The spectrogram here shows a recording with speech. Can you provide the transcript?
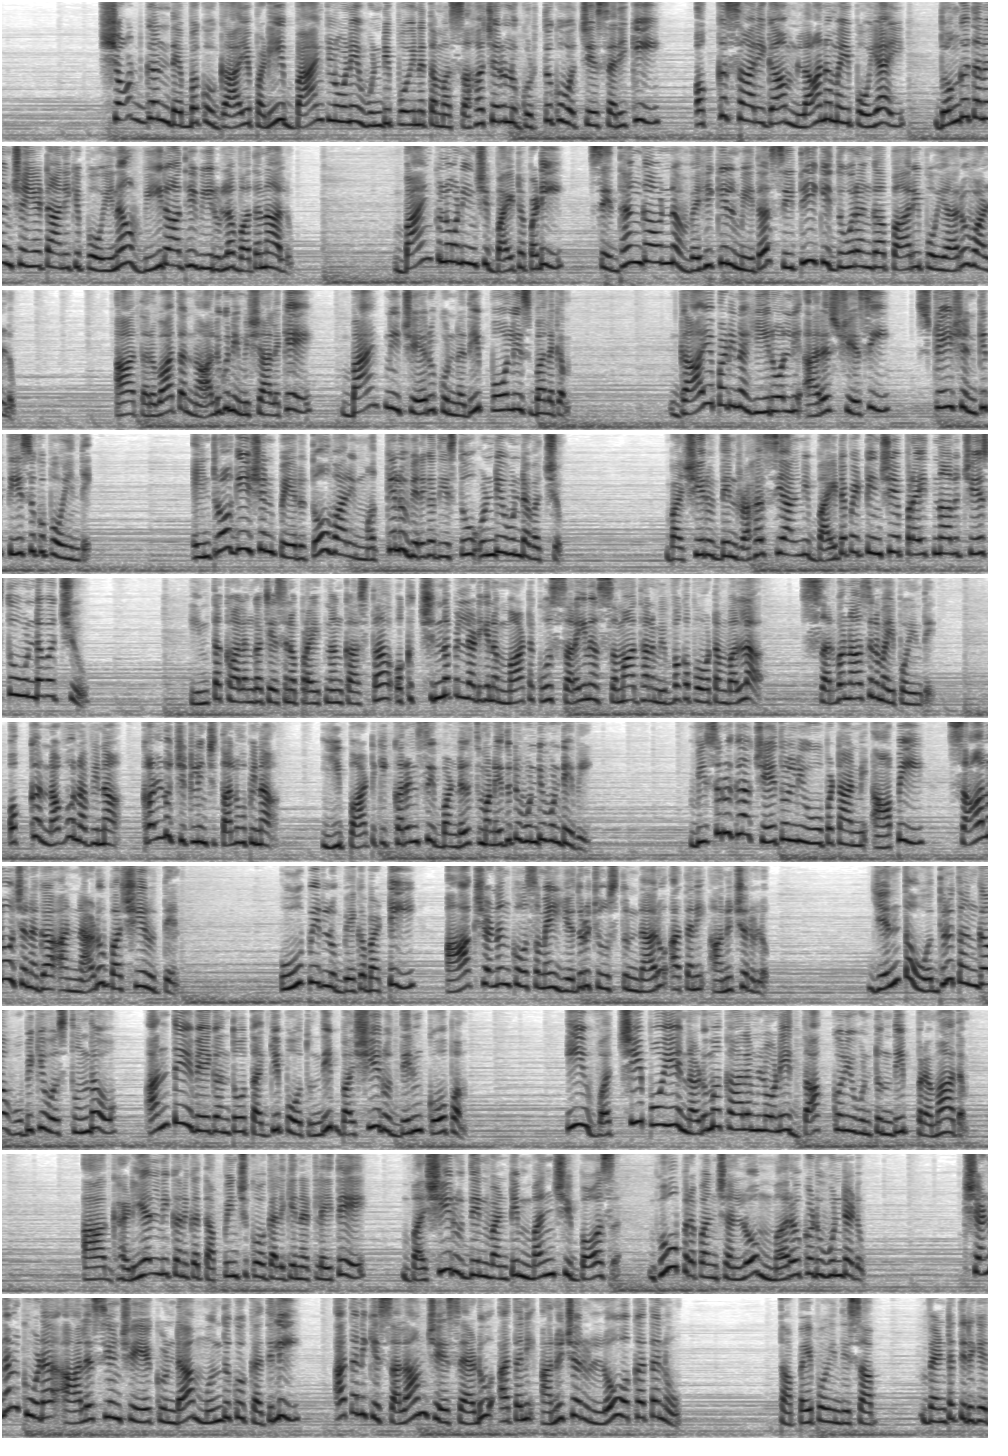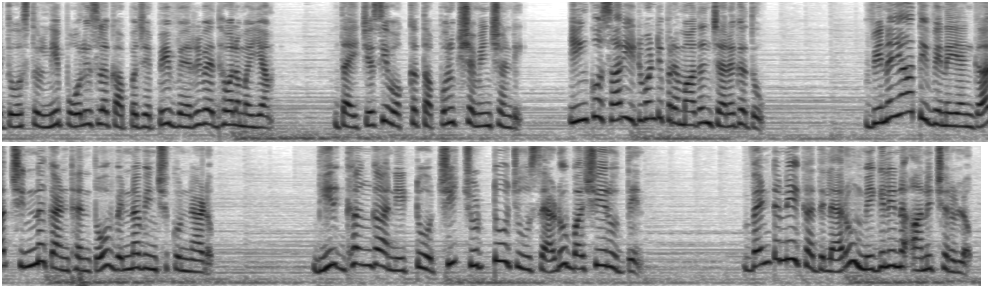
షార్ట్ గన్ దెబ్బకు గాయపడి బ్యాంక్లోనే ఉండిపోయిన తమ సహచరులు గుర్తుకు వచ్చేసరికి ఒక్కసారిగా మ్లానమైపోయాయి దొంగతనం చేయటానికి పోయిన వీరాధి వీరుల వదనాలు. బ్యాంకులో నుంచి బయటపడి సిద్ధంగా ఉన్న వెహికల్ మీద సిటీకి దూరంగా పారిపోయారు వాళ్ళు. ఆ తర్వాత నాలుగు నిమిషాలకే బ్యాంక్ని చేరుకున్నది పోలీస్ బలగం. గాయపడిన హీరోల్ని అరెస్ట్ చేసి స్టేషన్కి తీసుకుపోయింది. ఇంట్రోగేషన్ పేరుతో వారి మక్కెలు విరగదీస్తూ ఉండి ఉండవచ్చు. బషీరుద్దీన్ రహస్యాల్ని బయటపెట్టించే ప్రయత్నాలు చేస్తూ ఉండవచ్చు. ఇంతకాలంగా చేసిన ప్రయత్నం కాస్త ఒక చిన్నపిల్ల అడిగిన మాటకు సరైన సమాధానం ఇవ్వకపోవటం వల్ల సర్వనాశనమైపోయింది. ఒక్క నవ్వు నవ్వినా కళ్ళు చిట్లించి తలూపినా ఈ పాటికి కరెన్సీ బండిల్స్ మన ఎదుట ఉండి ఉండేవి. విసురుగా చేతుల్ని ఊపటాన్ని ఆపి సాలోచనగా అన్నాడు బషీరుద్దీన్. ఊపిర్లు బిగబట్టి ఆ క్షణం కోసమే ఎదురు చూస్తున్నారు అతని అనుచరులు. ఎంత ఉధృతంగా ఉబికి వస్తుందో అంతే వేగంతో తగ్గిపోతుంది బషీరుద్దీన్ కోపం. ఈ వచ్చిపోయే నడుమ కాలంలోనే దాక్కుని ఉంటుంది ప్రమాదం. ఆ ఘడియల్ని కనుక తప్పించుకోగలిగినట్లయితే బషీరుద్దీన్ వంటి మంచి బాస్ భూప్రపంచంలో మరొకడు ఉండడు. క్షణం కూడా ఆలస్యం చేయకుండా ముందుకు కదిలి అతనికి సలాం చేశాడు అతని అనుచరుల్లో ఒకతను. తప్పైపోయింది సాబ్. వెంట తిరిగే దోస్తుల్ని పోలీసులకు అప్పజెప్పి వెర్రి వెధవలమయ్యాం. దయచేసి ఒక్క తప్పును క్షమించండి. ఇంకోసారి ఇటువంటి ప్రమాదం జరగదు. వినయాతి వినయంగా చిన్న కంఠంతో విన్నవించుకున్నాడు. దీర్ఘంగా నిట్టూర్చి చుట్టూ చూశాడు బషీరుద్దీన్. వెంటనే కదిలారు మిగిలిన అనుచరులు.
